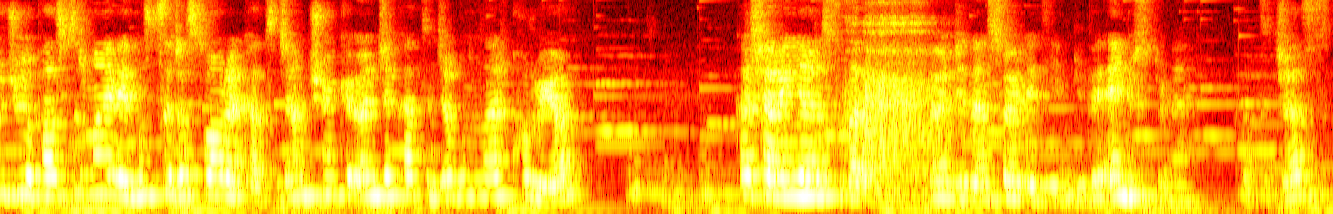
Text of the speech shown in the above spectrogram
Sucuğu, pastırmayı ve mısırı sonra katacağım. Çünkü önce katınca bunlar kuruyor. Kaşarın yarısı da önceden söylediğim gibi en üstüne katacağız.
